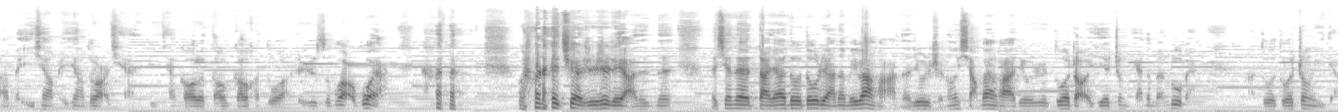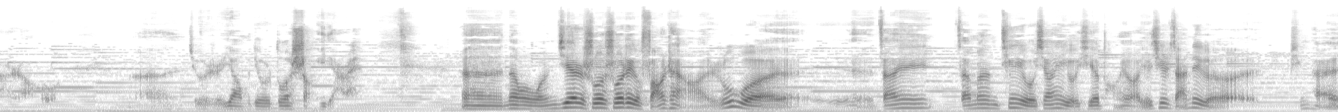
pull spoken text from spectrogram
啊，每一项每一项多少钱，比以前高了高高很多，这日子不好过呀。我说那确实是这样的，那那现在大家都都这样，那没办法，那就是只能想办法，就是多找一些挣钱的门路呗，啊，多多挣一点，然后，呃，就是要么就是多省一点呗。嗯，那么我们接着说说这个房产啊，如果呃咱。咱们听友相信有些朋友，尤其是咱这个平台，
